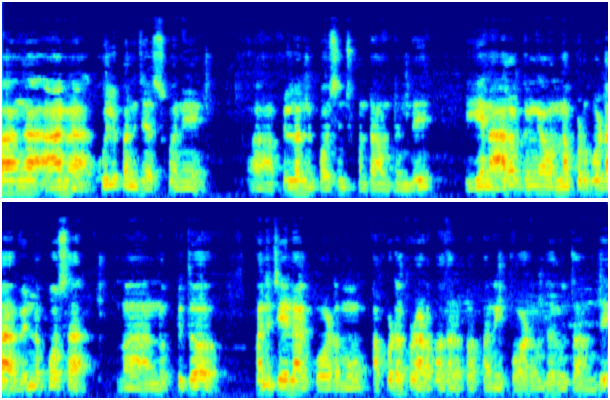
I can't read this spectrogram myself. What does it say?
భాగంగా ఆమె కూలి పని చేసుకొని పిల్లల్ని పోషించుకుంటూ ఉంటుంది. ఈయన ఆరోగ్యంగా ఉన్నప్పుడు కూడా వెన్నుపూస నొప్పితో పని చేయలేకపోవడము అప్పుడప్పుడు అడపదడప పనికి పోవడం జరుగుతూ ఉంది.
